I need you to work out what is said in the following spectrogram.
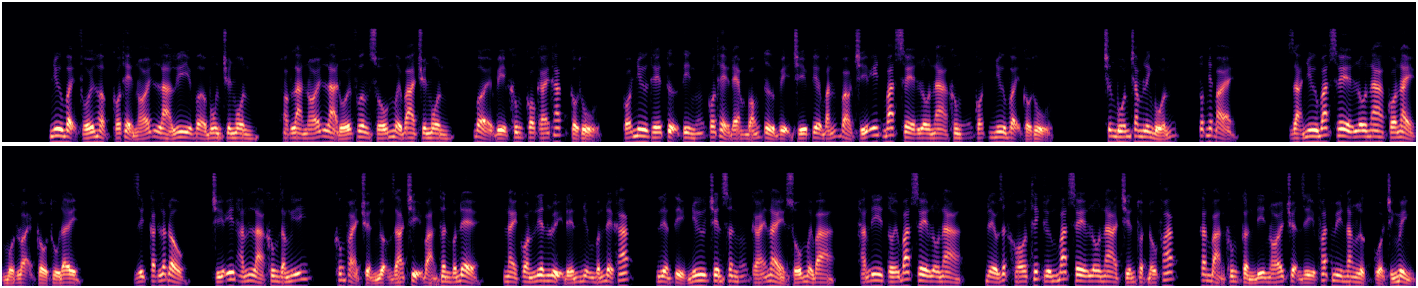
Như vậy phối hợp có thể nói là Liverpool chuyên môn hoặc là nói là đối phương số 13 chuyên môn bởi vì không có cái khác cầu thủ có như thế tự tin có thể đem bóng từ vị trí kia bắn vào chí ít Barcelona không có như vậy cầu thủ. Chương 404, tốt nhất bài. Giả như Barcelona có này một loại cầu thủ đây. Dịch cắt lắc đầu chí ít hắn là không dám nghĩ không phải chuyển nhượng giá trị bản thân vấn đề này còn liên lụy đến những vấn đề khác liền tỷ như trên sân cái này số 13, hắn đi tới Barcelona đều rất khó thích ứng Barcelona chiến thuật đấu pháp, căn bản không cần đi nói chuyện gì phát huy năng lực của chính mình.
